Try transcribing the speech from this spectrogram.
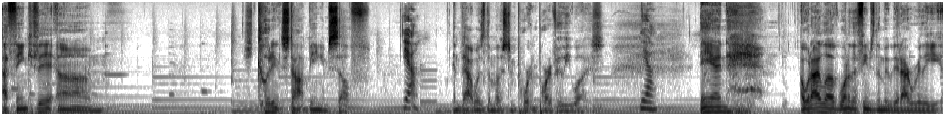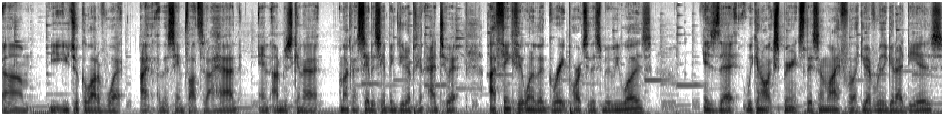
I think that um, he couldn't stop being himself, yeah. And that was the most important part of who he was. yeah. And what I love, one of the themes of the movie that I really, um, you, you took a lot of what I, the same thoughts that I had, and I'm just gonna, I'm not gonna say the same thing to you. I'm just gonna add to it. I think that one of the great parts of this movie was, is that we can all experience this in life, where like you have really good ideas,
